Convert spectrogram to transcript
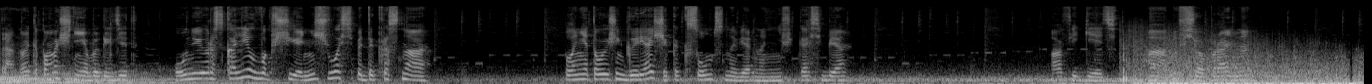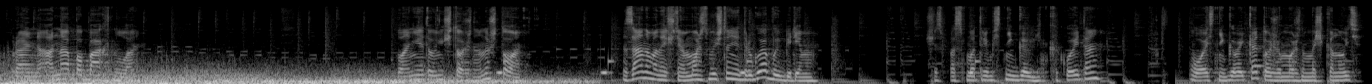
Да, но это помощнее выглядит. Он ее раскалил вообще, ничего себе, до красна. Планета очень горячая, как солнце, наверное, нифига себе. Офигеть. А, ну все, правильно. Правильно, она бабахнула. Планета уничтожена. Ну что, заново начнем. Может быть, что-нибудь другое выберем? Сейчас посмотрим. Снеговик какой-то. О, снеговика тоже можно мочкануть.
